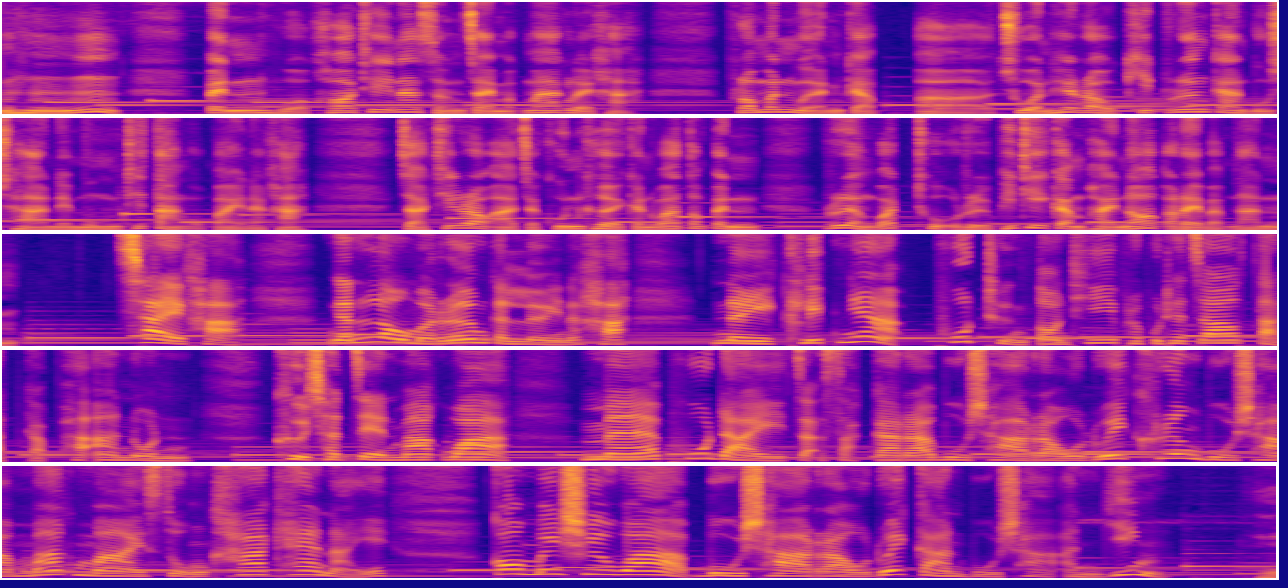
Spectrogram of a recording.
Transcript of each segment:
อืมเป็นหัวข้อที่น่าสนใจมากๆเลยค่ะ เพราะมันเหมือนกับชวนให้เราคิดเรื่องการบูชาในมุมที่ต่างออกไปนะคะ จากที่เราอาจจะคุ้นเคยกันว่าต้องเป็นเรื่องวัตถุหรือพิธีกรรมภายนอกอะไรแบบนั้น ใช่ค่ะ งั้นเรามาเริ่มกันเลยนะคะ ในคลิปเนี่ย พูดถึงตอนที่พระพุทธเจ้าตัดกับพระอานนท์คือชัดเจนมากว่า แม้ผู้ใดจะสักการะบูชาเราด้วยเครื่องบูชามากมายสูงค่าแค่ไหน ก็ไม่ชื่อว่าบูชาเราด้วยการบูชาอันยิ่ง โห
